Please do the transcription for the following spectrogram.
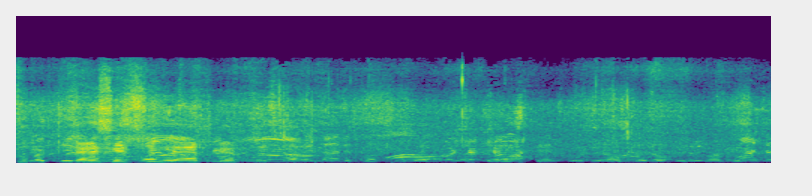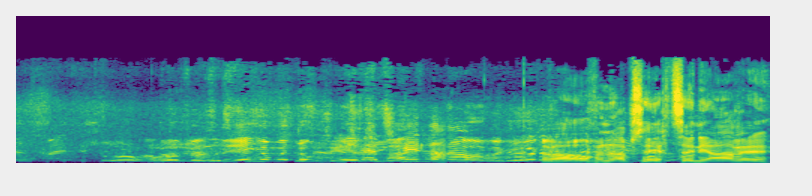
super Der ist jetzt viel wert. gell? Rauchen ab 16 Jahre.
